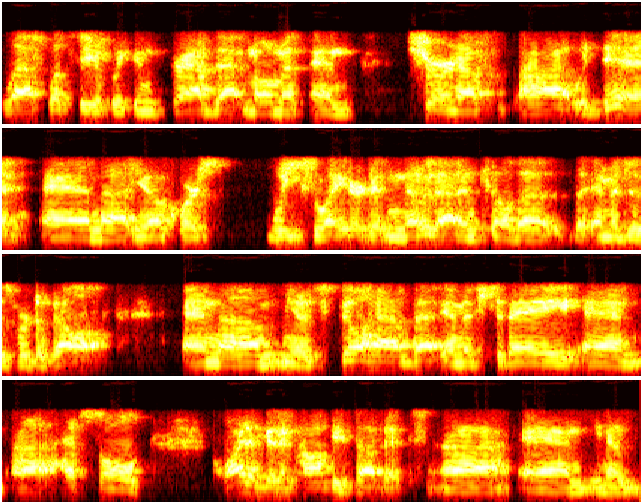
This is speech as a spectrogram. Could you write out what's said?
left. Let's see if we can grab that moment. And sure enough, uh, we did. And uh, you know, of course, weeks later, didn't know that until the the images were developed. And um, you know, still have that image today, and uh, have sold quite a bit of copies of it. Uh, and you know,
